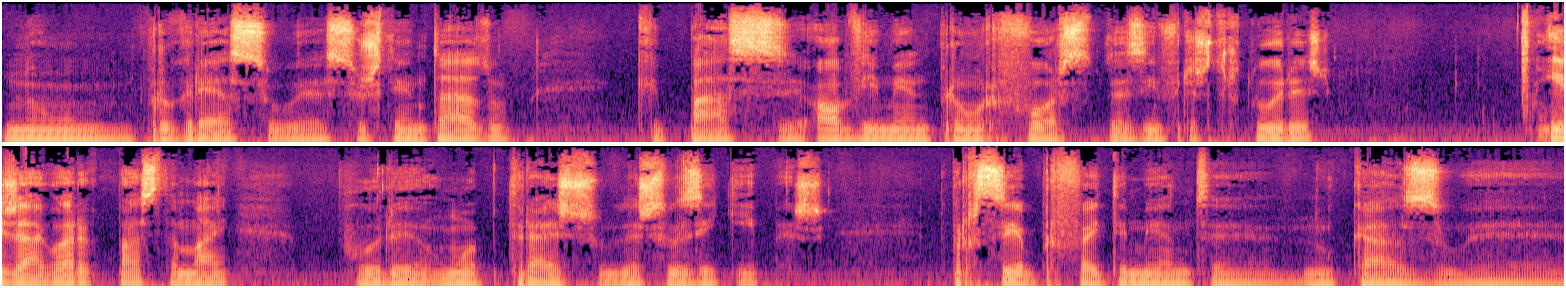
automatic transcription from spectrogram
num progresso eh, sustentado que passe, obviamente, por um reforço das infraestruturas e já agora que passe também por eh, um apetrecho das suas equipas. Percebo perfeitamente, no caso eh,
